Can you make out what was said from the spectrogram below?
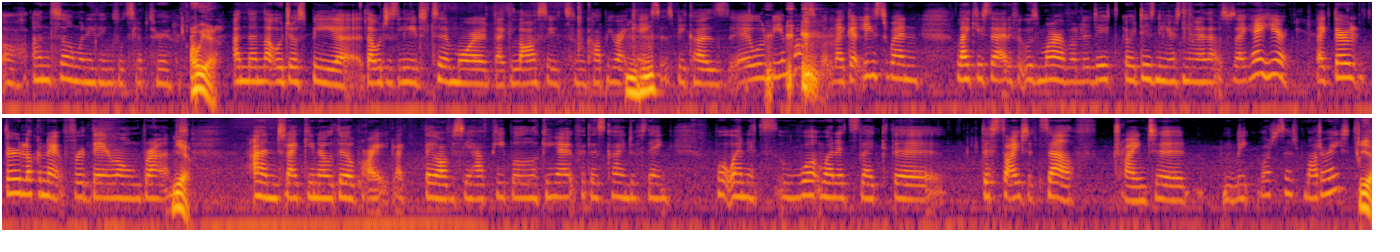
Oh, and so many things would slip through. Oh yeah. and then that would just be uh, that would just lead to more like lawsuits and copyright Mhm. cases because it would be impossible like at least when like you said if it was marvel or, or disney or something like that it was like hey here like they're they're looking out for their own brand Yeah. and like you know they'll probably like they obviously have people looking out for this kind of thing but when it's when it's like the the site itself trying to me- what is it moderate Yeah.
